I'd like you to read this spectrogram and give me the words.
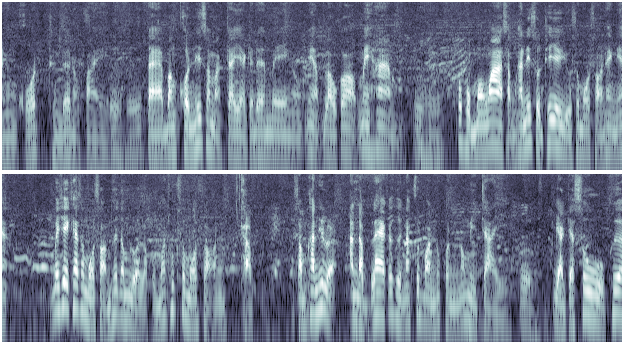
นของโค้ชถึงเดินออกไป อือฮึ แต่บางคนที่สมัครใจอยากจะเดินไปเองเนี่ยเราก็ไม่ห้าม อือฮึ เพราะผมมองว่าสำคัญที่สุดที่จะอยู่สโมสรแห่งเนี้ยไม่ใช่แค่สโมสรเพื่อนตำรวจหรอกผมว่าทุกสโมสรครับ สำคัญที่สุดอันดับแรกก็คือนักฟุตบอลทุกคนต้องมีใจ อืม อยากจะสู้เพื่อ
